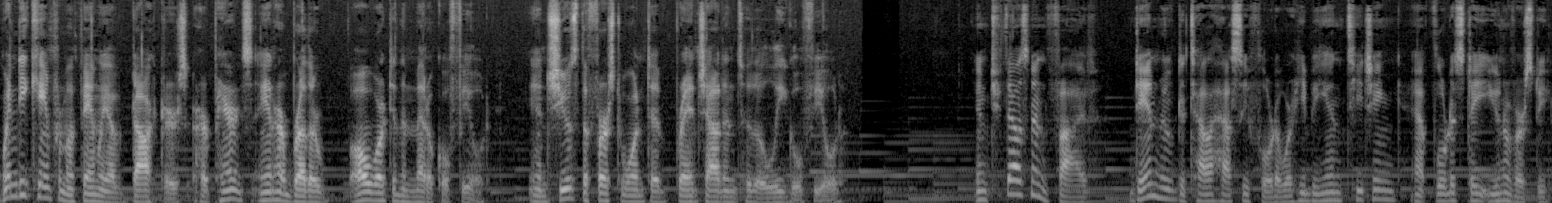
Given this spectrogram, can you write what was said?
Wendy came from a family of doctors. Her parents and her brother all worked in the medical field, and she was the first one to branch out into the legal field. In 2005, Dan moved to Tallahassee, Florida, where he began teaching at Florida State University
